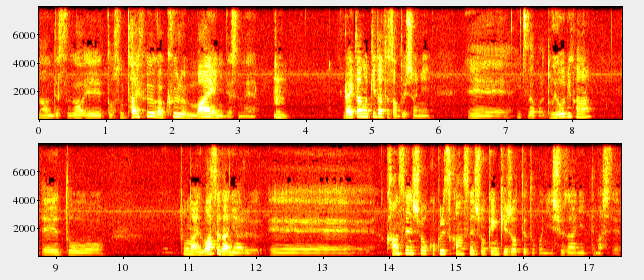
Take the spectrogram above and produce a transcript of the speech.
なんですが、えー、とその台風が来る前にですね ライターの木立さんと一緒に、えーいつだこれ土曜日かな？えっ、と都内の早稲田にある、えー感染症国立感染症研究所っていうところに取材に行ってまして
